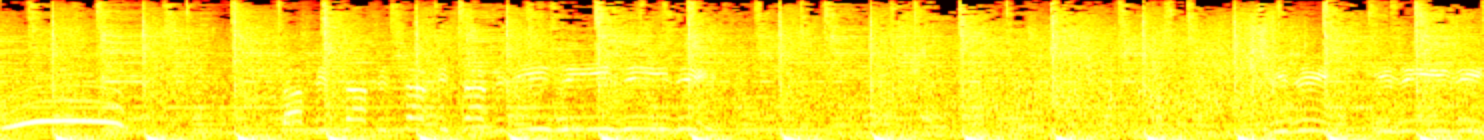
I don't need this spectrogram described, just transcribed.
Woo! Stop it, stop it, stop it, stop it. Easy, easy, easy. Easy, easy, easy.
